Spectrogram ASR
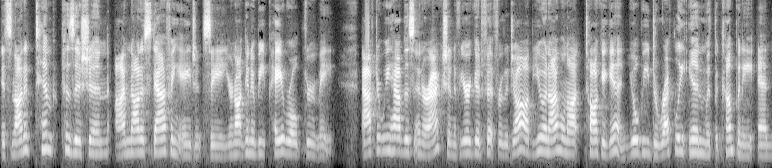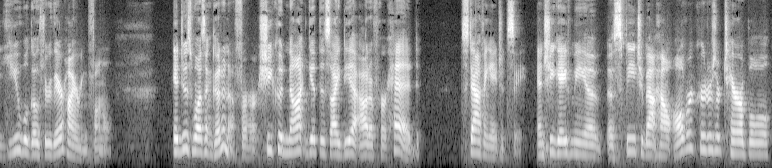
It's not a temp position. I'm not a staffing agency. You're not going to be payrolled through me. After we have this interaction, if you're a good fit for the job, you and I will not talk again. You'll be directly in with the company and you will go through their hiring funnel. It just wasn't good enough for her. She could not get this idea out of her head staffing agency. And she gave me a, a speech about how all recruiters are terrible.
